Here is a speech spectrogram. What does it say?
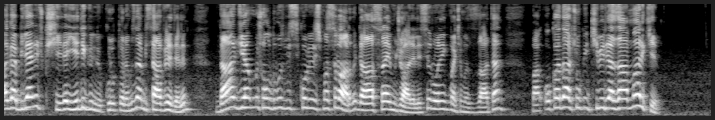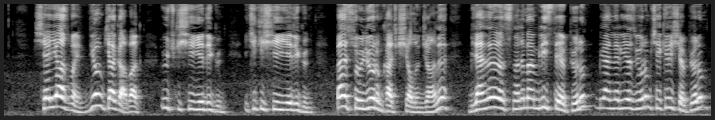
Aga bilen 3 kişiyi de 7 günlük gruplarımızdan misafir edelim. Daha önce yapmış olduğumuz bir skor yarışması vardı. Galatasaray mücadelesi. Rolling maçımızdı zaten. Bak o kadar çok 2-1 yazan var ki. Şey yazmayın. Diyorum ki aga bak 3 kişiyi 7 gün. 2 kişiyi 7 gün. Ben söylüyorum kaç kişi alınacağını. Bilenler arasından hemen bir liste yapıyorum. Bilenleri yazıyorum. Çekiliş yapıyorum.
